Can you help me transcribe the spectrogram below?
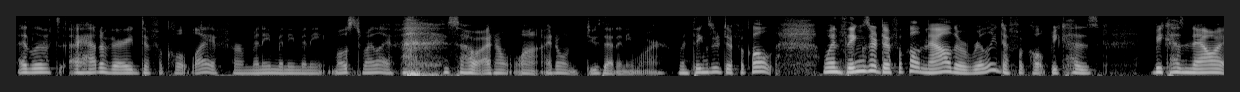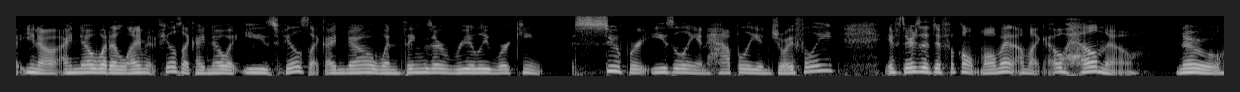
I lived I had a very difficult life for many many many most of my life. so I don't want I don't do that anymore. When things are difficult, when things are difficult now they're really difficult because because now I, you know, I know what alignment feels like. I know what ease feels like. I know when things are really working super easily and happily and joyfully. If there's a difficult moment, I'm like, "Oh hell no." No,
